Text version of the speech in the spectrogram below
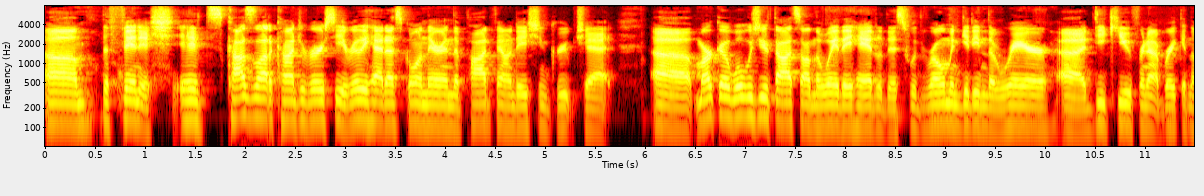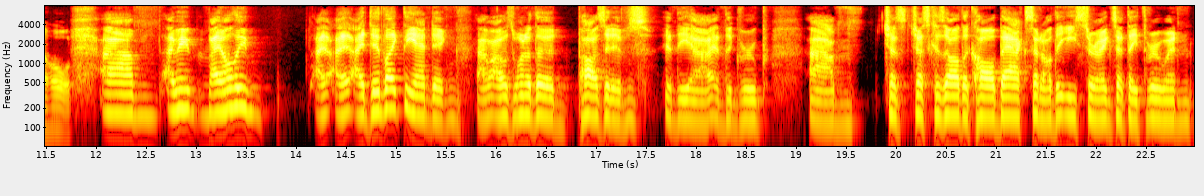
Um, the finish it's caused a lot of controversy. It really had us going there in the Pod Foundation group chat. Uh, Marco, what was your thoughts on the way they handled this with Roman getting the rare uh, DQ for not breaking the hold? Um, I mean, my only I, I, did like the ending. I, I, was one of the positives in the uh, in the group. Um, just just because all the callbacks and all the Easter eggs that they threw in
